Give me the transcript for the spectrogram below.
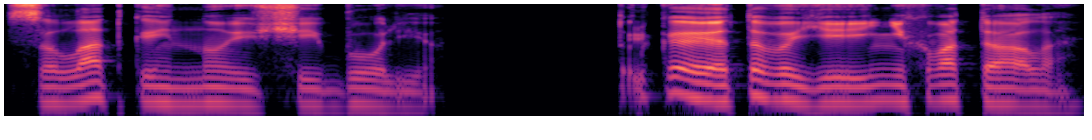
сладкой ноющей болью. Только этого ей не хватало.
